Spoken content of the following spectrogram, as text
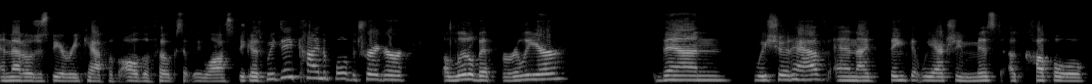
and that'll just be a recap of all the folks that we lost because we did kind of pull the trigger a little bit earlier than we should have, and I think that we actually missed a couple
